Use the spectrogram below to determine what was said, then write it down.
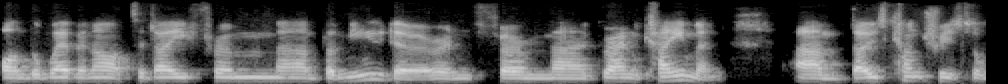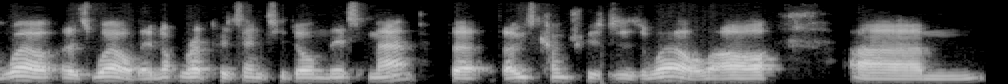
on the webinar today from uh, Bermuda and from uh, Grand Cayman. Um, those countries as well, as well, they're not represented on this map, but those countries as well are um,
